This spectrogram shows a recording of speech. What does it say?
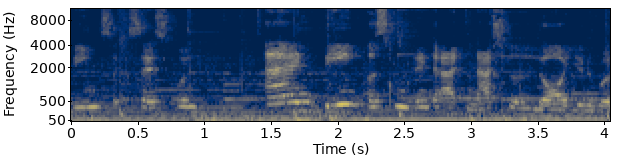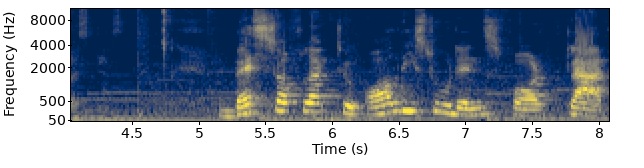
being successful and being a student at national law universities. Best of luck to all the students for CLAT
